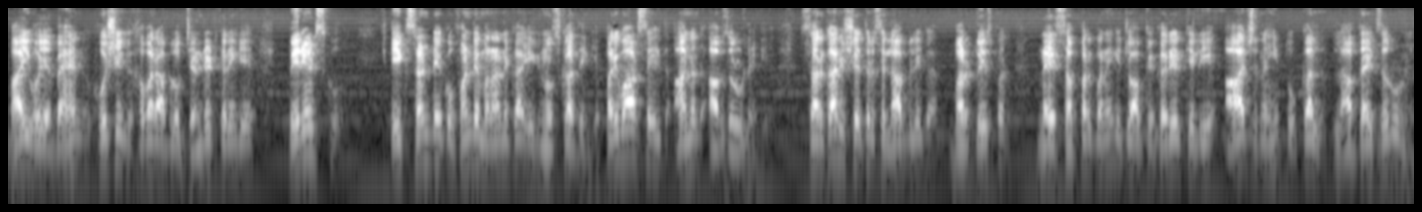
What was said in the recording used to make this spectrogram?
भाई हो या बहन, खुशी की खबर आप लोग जनरेट करेंगे। पेरेंट्स को एक संडे को फंडे मनाने का एक नुस्खा देंगे। परिवार सहित आनंद आप ज़रूर लेंगे। सरकारी क्षेत्र से लाभ मिलेगा वर्क प्लेस पर नए संपर्क बनेंगे, जो आपके करियर के लिए आज नहीं तो कल लाभदायक ज़रूर नहीं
